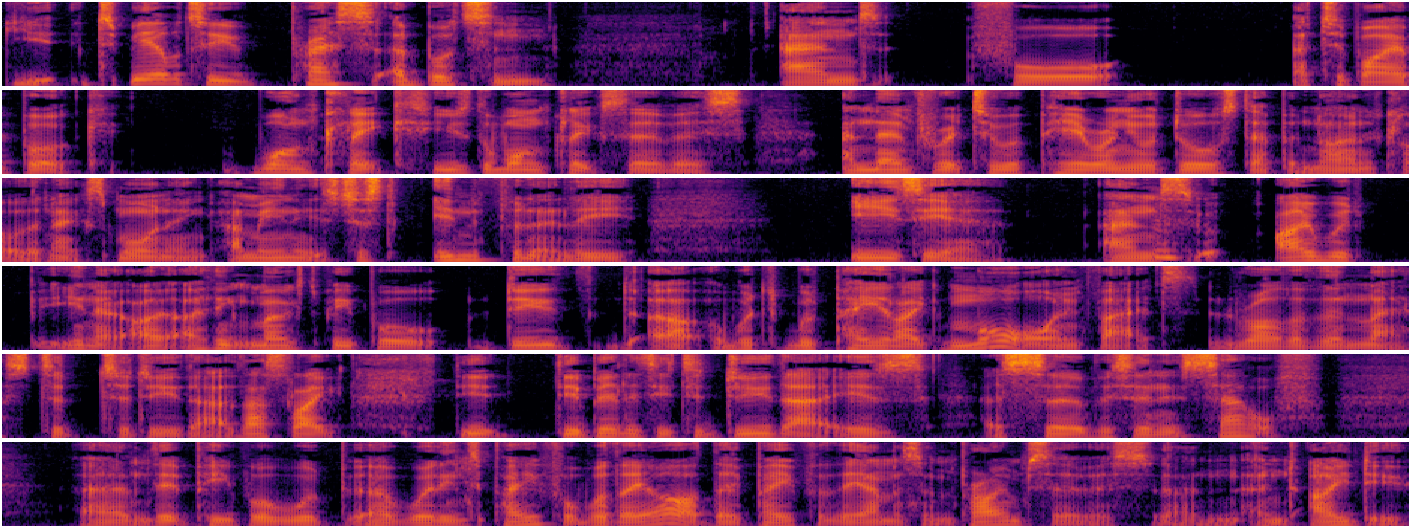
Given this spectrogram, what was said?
you to be able to press a button and for uh, to buy a book one click, use the one click service, and then for it to appear on your doorstep at nine o'clock the next morning. I mean, it's just infinitely easier. And mm-hmm. I would, you know, I, I think most people do uh, would would pay like more, in fact, rather than less to, to do that. That's like the the ability to do that is a service in itself. Um, that people would are willing to pay for. Well, they are. They pay for the Amazon Prime service, and, and I do.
